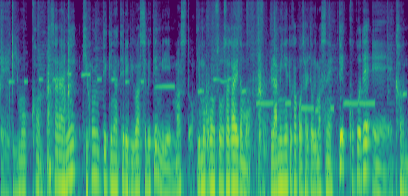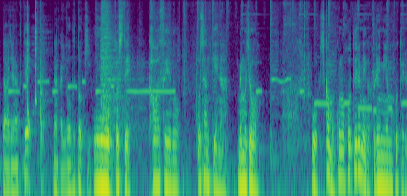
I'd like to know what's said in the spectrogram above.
えー、リモコン。さらに基本的なテレビは全て見れますと。リモコン操作ガイドもラミネート加工されておりますね。でここで、えー、カウンターじゃなくてなんか呼ぶときおおそして革製のオシャンティーなメモ帳おしかもこのホテル名がプレミアムホテル。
